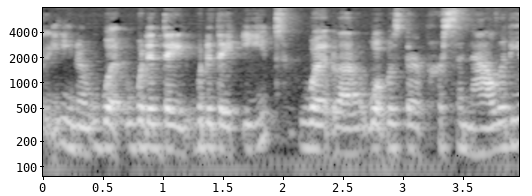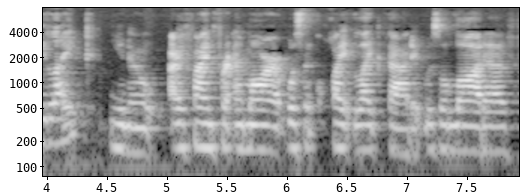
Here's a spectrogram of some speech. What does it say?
You know, what what did they what did they eat? What uh, what was their personality like? You know, I find for MR it wasn't quite like that. It was a lot of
